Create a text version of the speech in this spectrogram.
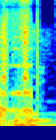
you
